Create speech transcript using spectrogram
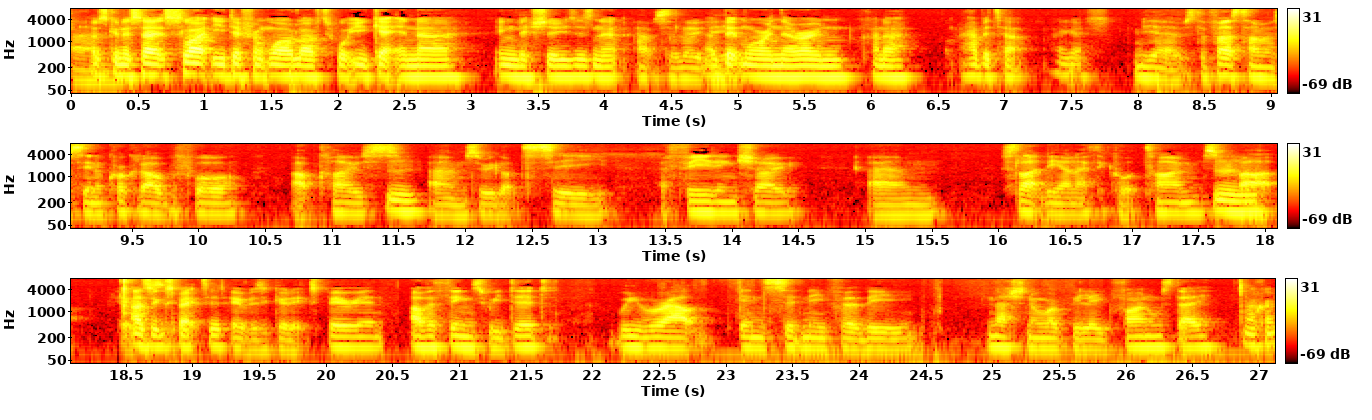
Um, I was going to say it's slightly different wildlife to what you get in uh, English zoos, isn't it? Absolutely. A bit more in their own kind of habitat, I guess. Yeah, it was the first time I've seen a crocodile before up close. Mm. Um, so we got to see a feeding show, um, slightly unethical at times, Mm. but As was- expected. it was a good experience. Other things we did, we were out in Sydney for the National Rugby League Finals Day, Okay.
